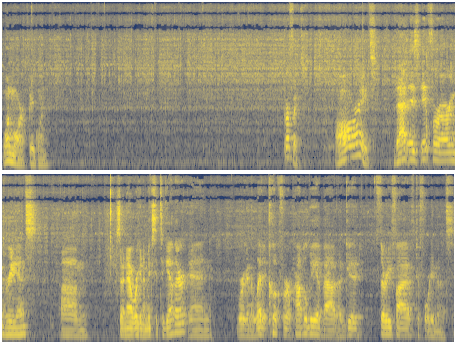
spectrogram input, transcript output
One more, big one. Perfect. All right, that is it for our ingredients. Um, so now we're gonna mix it together and we're gonna let it cook for probably about a good 35 to 40 minutes.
